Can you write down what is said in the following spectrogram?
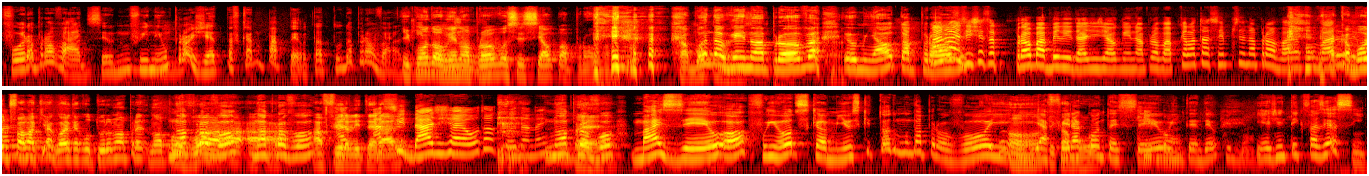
foram aprovados. Eu não fiz nenhum projeto para ficar no papel, tá tudo aprovado. E Que quando alguém não aprova, você se autoaprova. Quando alguém conversa. não aprova, eu me auto-aprovo. Mas não existe essa probabilidade de alguém não aprovar, porque ela tá sempre sendo aprovada por vários. Acabou de falar anos. aqui agora que a cultura não, apre- não aprovou, Não aprovou, a, a- não aprovou. a, a feira literária. A cidade já é outra coisa, né? Não aprovou, É. mas eu, ó, fui em outros caminhos que todo mundo aprovou e, Pronto, e a acabou. feira Que aconteceu, bom, entendeu? E a gente tem que fazer assim.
